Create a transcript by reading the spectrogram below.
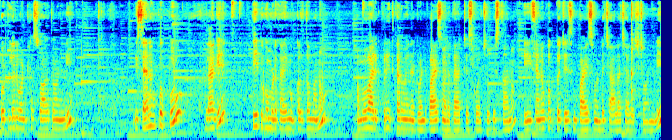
పొట్లూరి వంటలో స్వాగతం అండి. ఈ శనగపప్పు అలాగే తీపి గుమ్మడికాయ ముక్కలతో మనం అమ్మవారికి ప్రీతికరమైనటువంటి పాయసం ఎలా తయారు చేసుకోవాలో చూపిస్తాను. ఈ శనగపప్పుతో చేసిన పాయసం అంటే చాలా చాలా ఇష్టం అండి.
